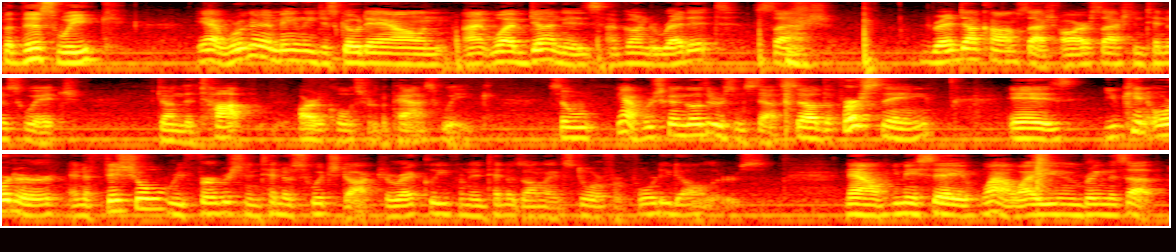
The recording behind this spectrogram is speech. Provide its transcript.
But this week, Yeah, we're gonna mainly just go down. I, what I've done is I've gone to Reddit slash reddit.com slash r slash Nintendo Switch. Done the top articles for the past week. So yeah, we're just gonna go through some stuff. So the first thing is you can order an official refurbished Nintendo Switch dock directly from Nintendo's online store for forty dollars. Now you may say, "Wow, why do you even bring this up?"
